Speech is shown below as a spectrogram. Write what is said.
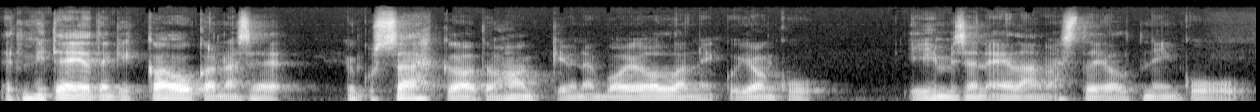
että miten jotenkin kaukana se joku sähköauton hankkiminen voi olla niinku jonkun ihmisen elämästä, jolta niinku,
